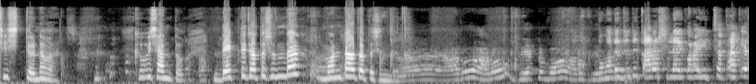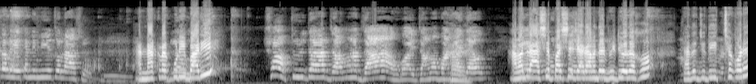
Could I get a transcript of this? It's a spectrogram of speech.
শিষ্ট না মা? খুবই শান্ত। দেখতে যত সুন্দর মনটাও তত সুন্দর। হ্যাঁ, আরও আরও দু একটা বল আরও তোমাদের যদি কারও সেলাই করার ইচ্ছা থাকে তাহলে এখানে নিয়ে চলে আসো। আর নাকড়াকুড়ি বাড়ি? সব চুড়িদার জামা যা হয় জামা বানাই হ্যাঁ। দাও। আমাদের আশেপাশে যারা আমাদের ভিডিও দেখো তাদের যদি ইচ্ছা করে।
